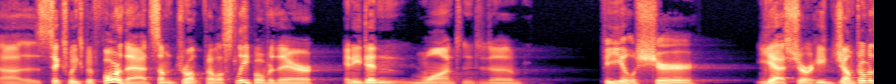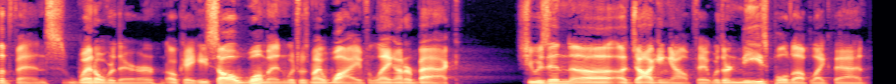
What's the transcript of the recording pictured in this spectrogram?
uh, six weeks before that, some drunk fell asleep over there and he didn't want to feel sure. Yeah, sure. He jumped over the fence, went over there. Okay, he saw a woman, which was my wife, laying on her back. She was in uh, a jogging outfit with her knees pulled up like that,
